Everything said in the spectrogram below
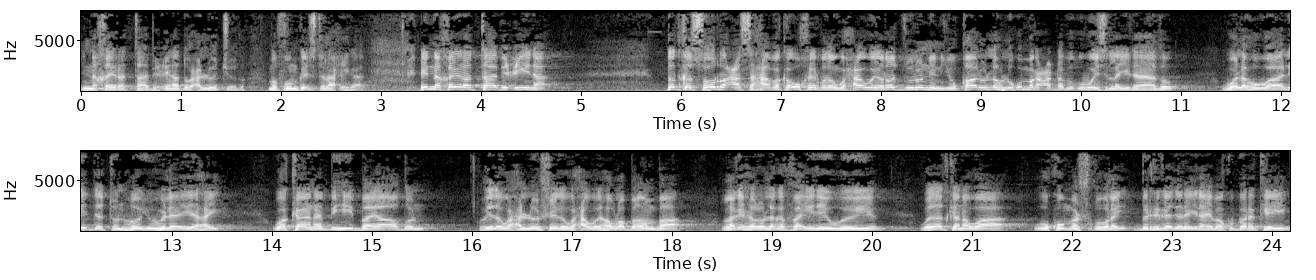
ina khayr taabiciin hadda loo jeedo mafhuumka isilaaxiga ina khayr taabiciina dadka soo raaca saxaaba u khayr badan waxaa weeye rajulunin yuqaalu lahu lagu magacdhabo uweys la yidhaahdo walahu waalidatun hooyuu leeyahay wa kaana bihi bayaadun. Hooyada waxaa loo sheegay waxaa weye howlo badan baa laga helo laga faa'iiday weeye. Wadaadkana waa wuu ku mashquulay birigeedana ilaahay baa ku barakeeyey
